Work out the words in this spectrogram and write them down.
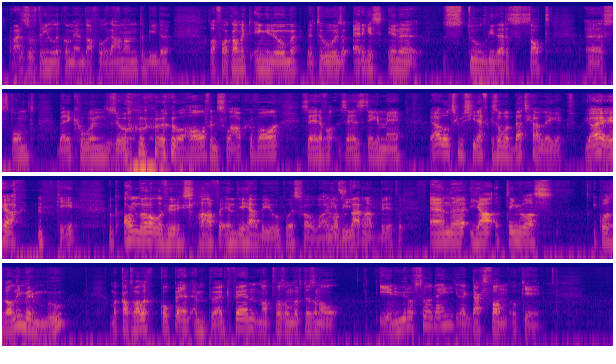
Waren zo vriendelijk om mij een dagvolgaan aan te bieden. Dagvolgaan ik ingenomen. Ik ben toen gewoon zo ergens in een stoel die daar zat, eh, stond, ben ik gewoon zo half in slaap gevallen. Zeiden, van- zeiden ze tegen mij, ja, wilt je misschien even op het bed gaan liggen? Ik ja, ja, ja, oké. Heb ik anderhalf uur geslapen in de HBO-post van En Walibi. was daarna beter? En eh, ja, het ding was, ik was wel niet meer moe, maar ik had wel een koppijn en buikpijn, maar het was ondertussen al één uur of zo, denk ik. Dat ik dacht van, oké,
